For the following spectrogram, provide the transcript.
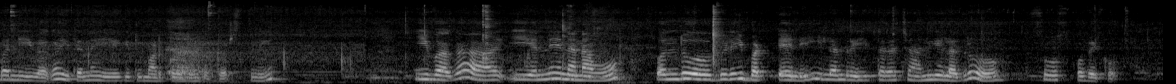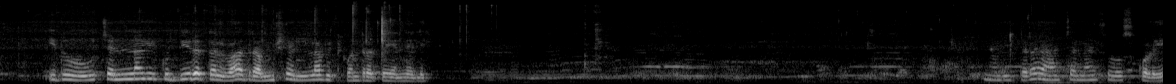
ಬನ್ನಿ, ಇವಾಗ ಇದನ್ನು ಹೇಗಿದ್ದು ಮಾಡ್ಕೊಳ್ಳೋದು ಅಂತ ತೋರಿಸ್ತೀನಿ. ಇವಾಗ ಈ ಎಣ್ಣೆನ ನಾವು ಒಂದು ಬಿಳಿ ಬಟ್ಟೆಯಲ್ಲಿ, ಇಲ್ಲಾಂದರೆ ಈ ಥರ ಚಾನಿಗೆಲ್ಲಾದರೂ ಸೋಸ್ಕೋಬೇಕು. ಇದು ಚೆನ್ನಾಗಿ ಕುದ್ದಿರತ್ತಲ್ವ? ಅದರ ಅಂಶ ಎಲ್ಲ ಬಿಟ್ಕೊಂಡಿರತ್ತೆ ಎಣ್ಣೆಲಿ. ನೋಡಿ, ಈ ಥರ ಚೆನ್ನಾಗಿ ಸೋಸ್ಕೊಳ್ಳಿ.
